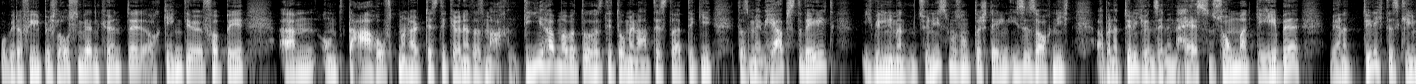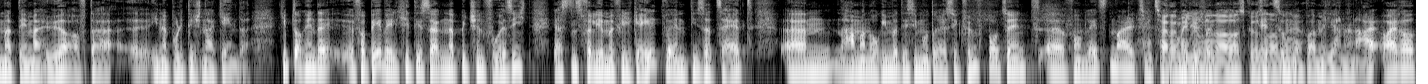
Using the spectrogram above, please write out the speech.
wo wieder viel beschlossen werden könnte, auch gegen die ÖVP. Ähm, und da hofft man halt, dass die Grünen das machen. Die haben aber durchaus die dominante Strategie, dass man im Herbst wählt. Ich will niemandem Zynismus unterstellen, ist es auch nicht. Aber natürlich, wenn es einen heißen Sommer gäbe, wäre natürlich das Klimathema höher auf der äh, innenpolitischen Agenda. Es gibt auch in der ÖVP welche, die sagen, na bitte Vorsicht, erstens verlieren wir viel Geld, in dieser Zeit ähm, haben wir noch immer die 37,5 Prozent äh, vom letzten Mal. Jetzt um zwei, drei Millionen Euro ausgerechnet. Jetzt um ein paar Millionen Euro.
